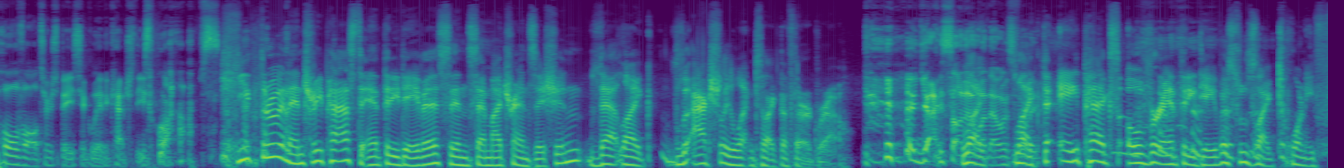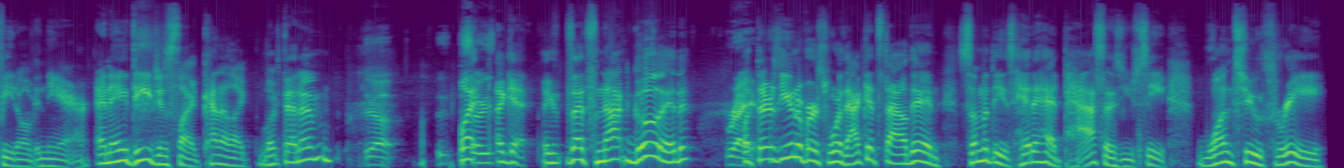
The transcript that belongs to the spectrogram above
pole vaulters basically to catch these lobs. he threw an entry pass to Anthony Davis in semi transition that like actually went into like the third row. yeah, I saw that like, one. That was funny. like the apex over Anthony Davis was like 20 feet over in the air. And AD just like kind of like looked at him. yeah. But So again, like, that's not good. Right. But there's a universe where that gets dialed in. Some of these hit ahead passes you see one, two, three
